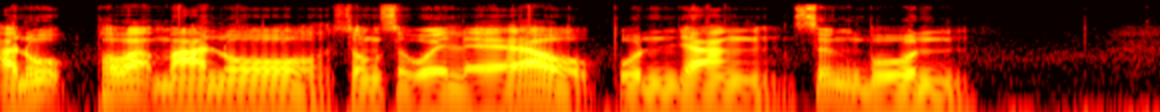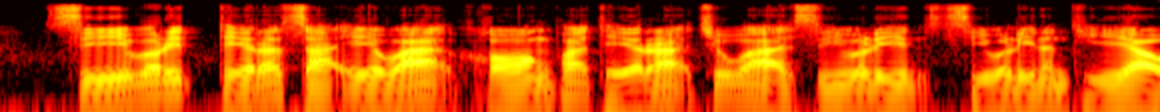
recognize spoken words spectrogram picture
อนุภวมาโนทรงสวยแล้ว ปุญญังซึ่งบุญสีวริเถระสะเอวะของพระเถระชื่อว่าสีวลีสีวลีนั่นเทียว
